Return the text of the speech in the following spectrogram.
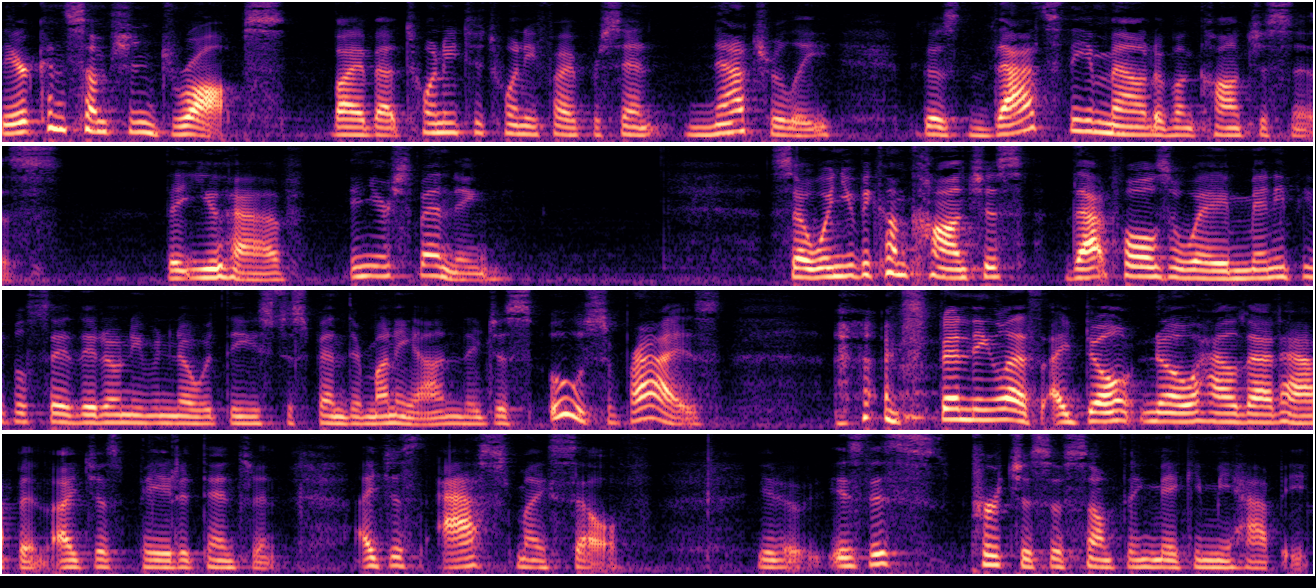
their consumption drops by about 20 to 25% naturally because that's the amount of unconsciousness that you have in your spending. So when you become conscious, that falls away. Many people say they don't even know what they used to spend their money on. They just, ooh, surprise. I'm spending less. I don't know how that happened. I just paid attention. I just asked myself, you know, is this purchase of something making me happy?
